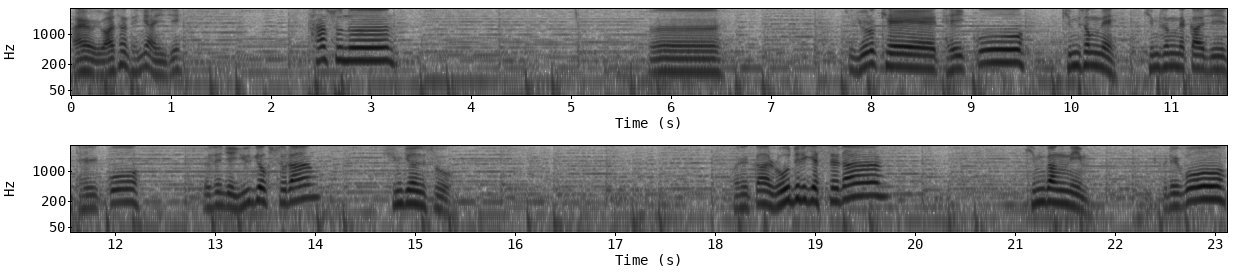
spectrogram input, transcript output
아유 완성된 게 아니지. 타수는 어 지금 요렇게 돼 있고 김성래 김성래까지 돼 있고 여기서 이제 유격수랑 중견수. 그러니까 로드리게스랑 김광림 그리고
